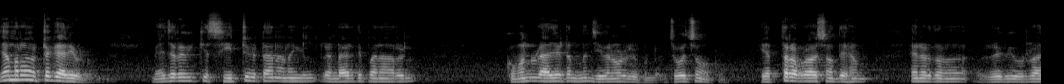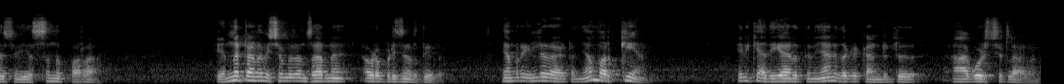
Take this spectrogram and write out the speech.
ഞാൻ പറഞ്ഞ ഒറ്റ കാര്യമുള്ളൂ. മേജർ രവിക്ക് സീറ്റ് കിട്ടാനാണെങ്കിൽ രണ്ടായിരത്തി പതിനാറിൽ കുമ്മനം രാജേട്ടൻ ജീവനോട് ഇരിപ്പുണ്ട്. ചോദിച്ചു നോക്കൂ എത്ര പ്രാവശ്യം അദ്ദേഹം എന്റെ അടുത്ത് രവി ഒരു പ്രാവശ്യം യെസ് എന്ന് പറ. എന്നിട്ടാണ് വിശ്വംഭരൻ സാറിനെ അവിടെ പിടിച്ചു നിർത്തിയത്. ഞാൻ പറഞ്ഞു ഇല്ല ഞാൻ വർക്ക് ചെയ്യാം എനിക്ക് അധികാരത്തിന് ഞാൻ ഇതൊക്കെ കണ്ടിട്ട് ആഘോഷിച്ചിട്ടുള്ള ആളാണ്.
